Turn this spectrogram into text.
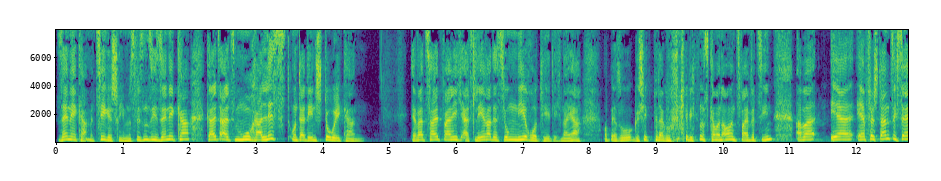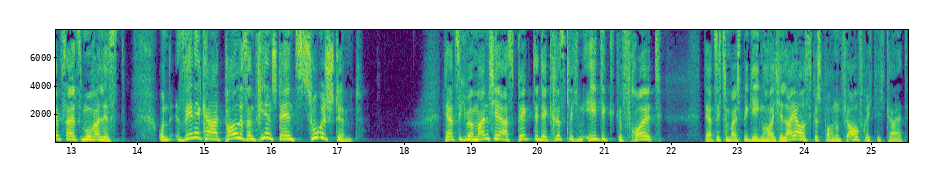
Seneca mit C geschrieben. Das wissen Sie, Seneca galt als Moralist unter den Stoikern. Er war zeitweilig als Lehrer des jungen Nero tätig. Naja, ob er so geschickt pädagogisch gewesen ist, kann man auch in Zweifel ziehen. Aber er, er verstand sich selbst als Moralist. Und Seneca hat Paulus an vielen Stellen zugestimmt. Der hat sich über manche Aspekte der christlichen Ethik gefreut. Der hat sich zum Beispiel gegen Heuchelei ausgesprochen und für Aufrichtigkeit.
